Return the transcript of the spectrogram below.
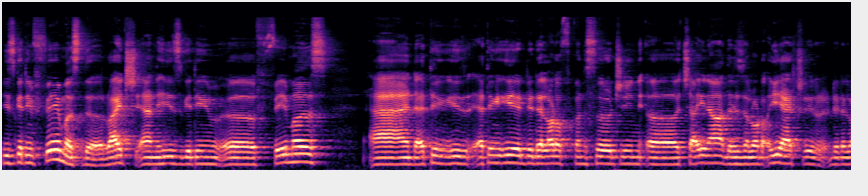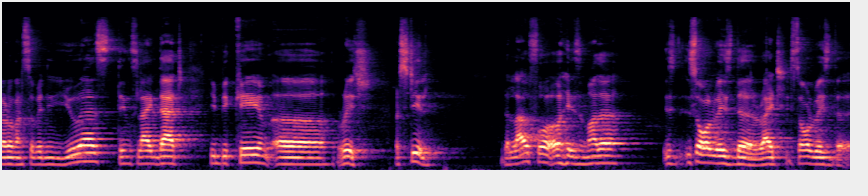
he's getting famous there right and he's getting uh, famous and I think he, I think he did a lot of concert in uh, China. There is a lot of he actually did a lot of concert in US, things like that. He became uh, rich, but still, the love for his mother is, is always there, right? It's always there.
